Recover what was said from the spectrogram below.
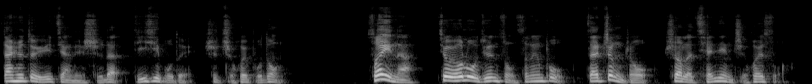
但是对于蒋介石的嫡系部队是指挥不动，所以呢，就由陆军总司令部在郑州设了前进指挥所，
